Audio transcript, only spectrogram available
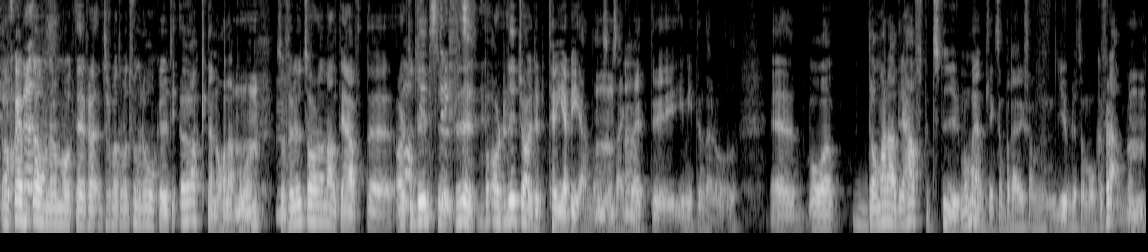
de skämtade om när de åkte, för, eftersom att de var tvungna att åka ut i öknen och hålla på. Mm. Så förut så har de alltid haft, uh, R2D2 Bakhjulsdrift. precis, R2D2 har ju typ tre ben då, Mm. som sagt, och ett i, i mitten där då. Eh, och de har aldrig haft ett styrmoment liksom på det liksom, hjulet som åker fram. Mm.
